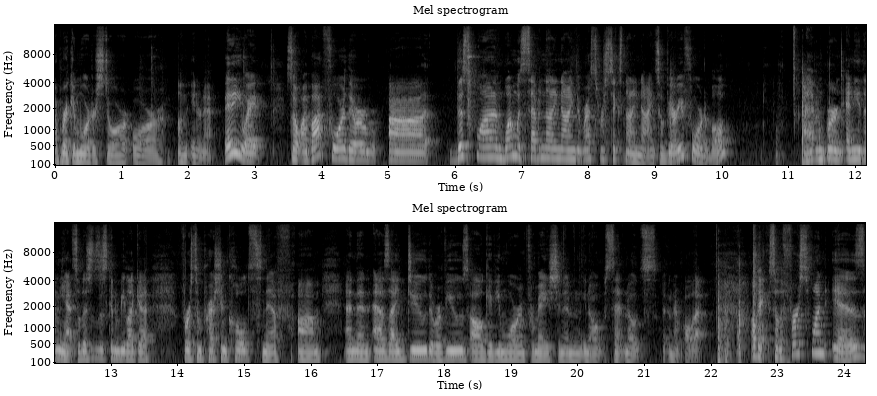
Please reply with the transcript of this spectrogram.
a brick and mortar store or on the internet. But anyway, so I bought four. There were, uh, this one, one was $7.99, the rest were $6.99, so very affordable. I haven't burned any of them yet, so this is just gonna be like a first impression cold sniff. Um, and then as I do the reviews, I'll give you more information and, you know, scent notes and all that. Okay, so the first one is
